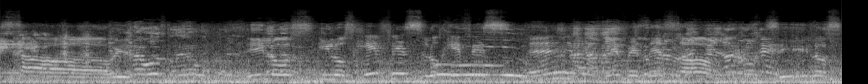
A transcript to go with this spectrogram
Eso. Los, y los jefes, los jefes, ¿eh? Los jefes, eso. Sí, los,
